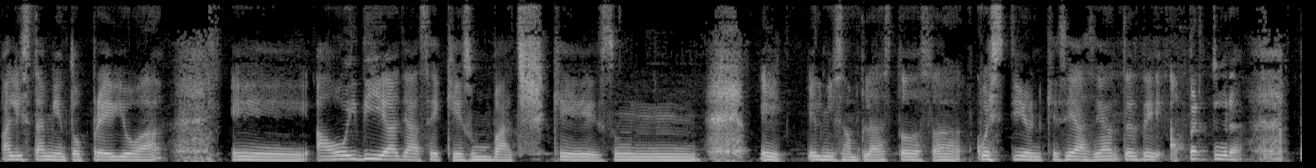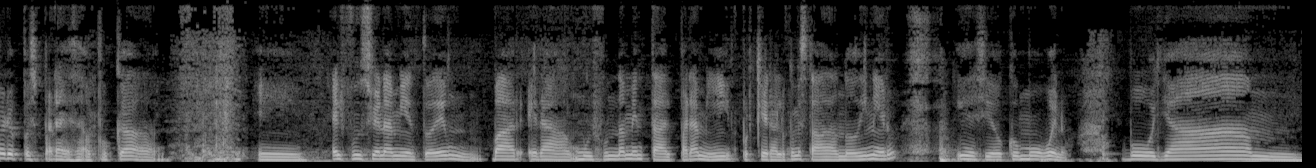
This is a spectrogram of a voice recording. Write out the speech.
alistamiento previo a. Eh, a hoy día ya sé que es un batch, que es un eh, el mise en place, toda esa cuestión que se hace antes de apertura, pero pues para esa época eh, el funcionamiento de un bar era muy fundamental para mí porque era lo que me estaba dando dinero y decido como, bueno, voy a, mm,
